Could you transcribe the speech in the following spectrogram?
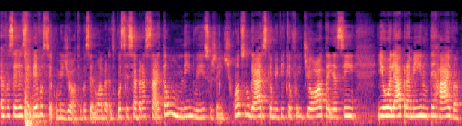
É você receber você como idiota e você não abra, você se abraçar. É tão lindo isso, gente. Quantos lugares que eu me vi que eu fui idiota e assim e eu olhar para mim e não ter raiva,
